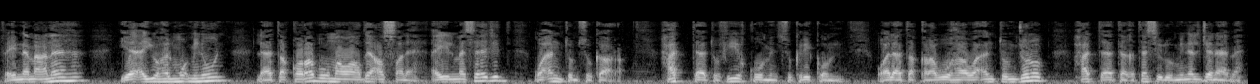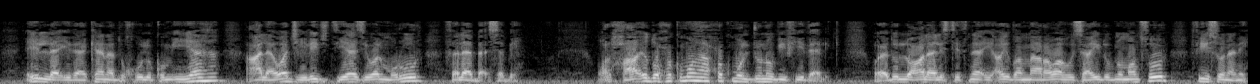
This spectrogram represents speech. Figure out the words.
فإن معناها يا أيها المؤمنون لا تقربوا مواضع الصلاة أي المساجد وأنتم سكارى حتى تفيقوا من سكركم. ولا تقربوها وأنتم جنب حتى تغتسلوا من الجنابة إلا إذا كان دخولكم إياها على وجه الاجتياز والمرور فلا بأس به. والحائض حكمها حكم الجنب في ذلك. ويدل على الاستثناء أيضا ما رواه سعيد بن منصور في سننه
